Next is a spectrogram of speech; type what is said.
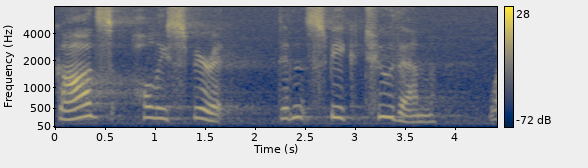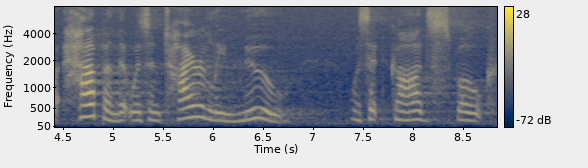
God's Holy Spirit didn't speak to them. What happened that was entirely new was that God spoke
